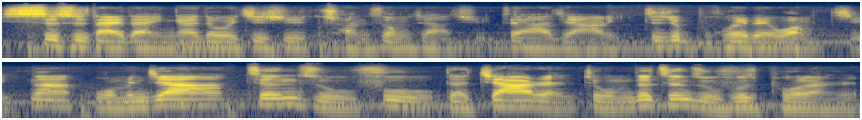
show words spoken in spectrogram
世世代代应该都会继续传送下去，在他家里这就不会被忘记。那我们家曾祖父的家人，就我们的曾祖父是波兰人，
